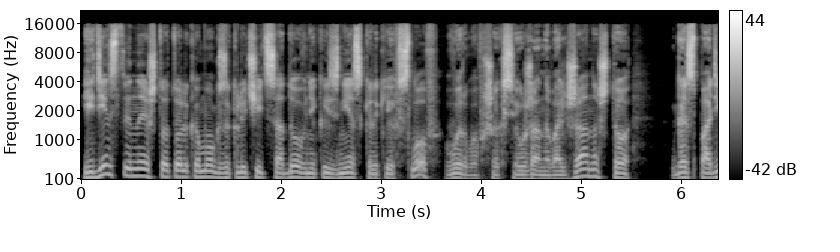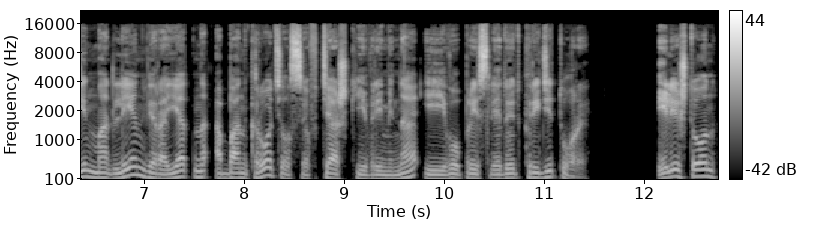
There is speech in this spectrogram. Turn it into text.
Единственное, что только мог заключить садовник из нескольких слов, вырвавшихся у Жана Вальжана, что господин Мадлен, вероятно, обанкротился в тяжкие времена и его преследуют кредиторы. Или что он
